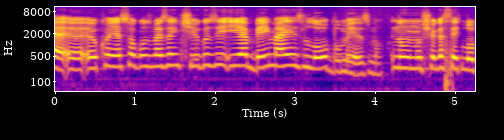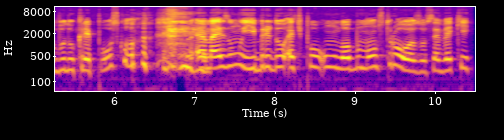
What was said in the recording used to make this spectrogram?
É, eu conheço alguns mais antigos e, e, é bem mais lobo mesmo. Não, não chega a ser lobo do crepúsculo, é mais um híbrido, é tipo um lobo monstruoso. Você vê que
